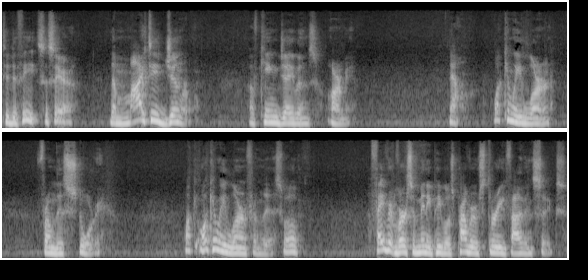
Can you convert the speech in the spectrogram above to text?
to defeat Sisera, the mighty general of King Jabin's army. Now, what can we learn from this story? What can, what can we learn from this? Well, favorite verse of many people is Proverbs 3 5 and 6.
